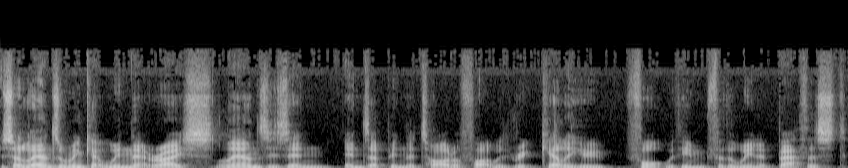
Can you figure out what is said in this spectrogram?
So Lowndes and Whincup win that race. Lowndes is then ends up in the title fight with Rick Kelly, who fought with him for the win at Bathurst.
